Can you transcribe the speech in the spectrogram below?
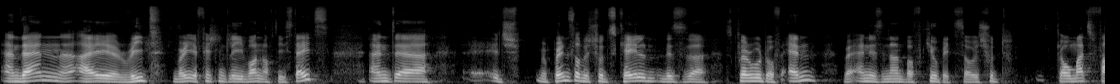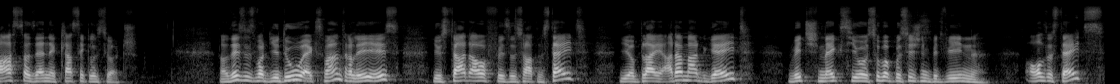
and then uh, I read very efficiently one of these states, and uh, it in principle should scale with the square root of n, where n is the number of qubits, so it should go much faster than a classical search. Now this is what you do experimentally is you start off with a certain state, you apply Hadamard gate, which makes your superposition between all the states.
